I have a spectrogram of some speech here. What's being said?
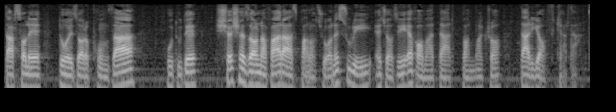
در سال 2015 حدود 6000 نفر از پناهجویان سوری اجازه اقامت در دانمارک را دریافت کردند.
